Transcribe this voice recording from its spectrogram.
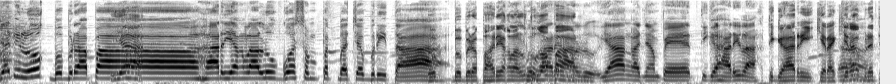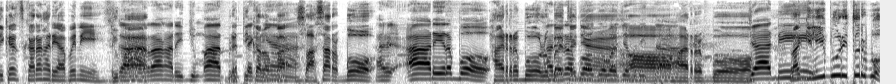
Jadi Luk, beberapa Ya. hari yang lalu gue sempet baca berita. Be- beberapa hari yang lalu tuh Beberapa yang kapan? lalu. Ya nggak nyampe tiga hari lah. Tiga hari. Kira-kira Ah. berarti kan sekarang hari apa nih? Jumat. Sekarang hari Jumat. Berarti kalau nggak Selasa Rebo. hari, hari Rebo. Hari Rebo lu Hari Rebo bacanya. gua baca berita. Oh, hari Rebo. Jadi- lagi libur itu Rebo.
